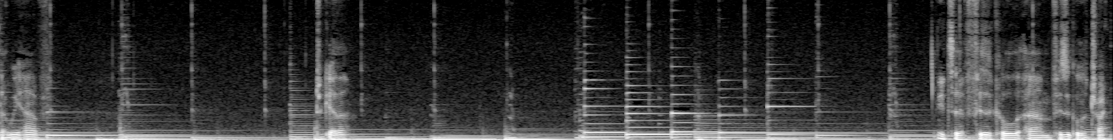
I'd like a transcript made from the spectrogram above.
that we have together. It's a physical, um, physical attract-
